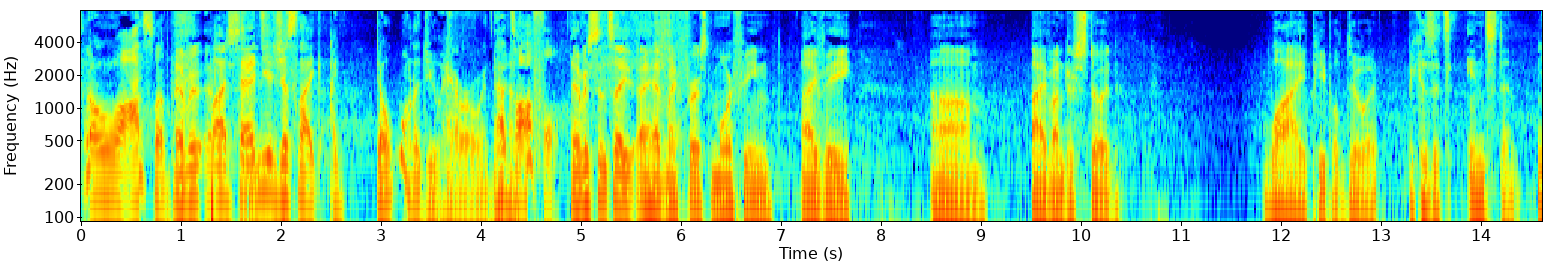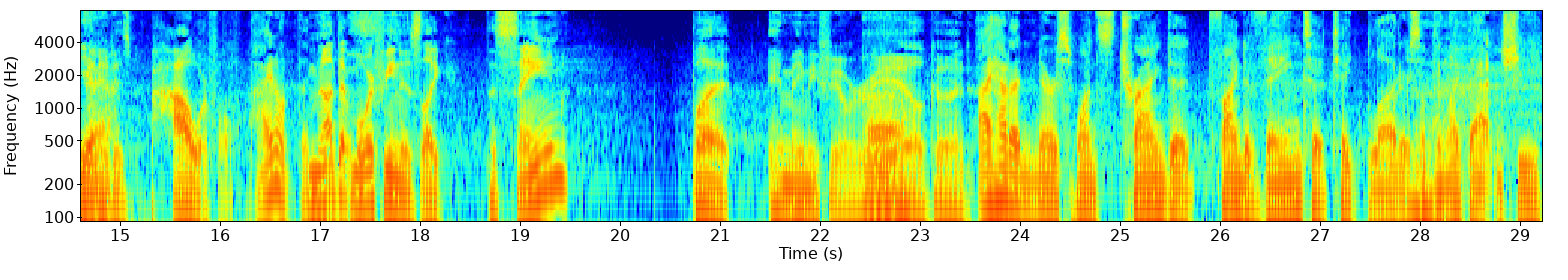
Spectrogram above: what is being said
so awesome. Ever- ever but then since- you're just like, I don't want to do heroin. That's Yeah. awful. Ever since I, I had my first morphine IV, um, I've understood why people do it because it's instant Yeah. and it is powerful. I don't think. Not that morphine is like the same, but it made me feel real good. I had a nurse once trying to find a vein to take blood or something like that, and she,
